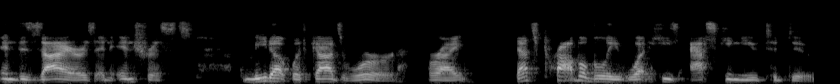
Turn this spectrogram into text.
and desires and interests meet up with God's word, right? that's probably what he's asking you to do.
